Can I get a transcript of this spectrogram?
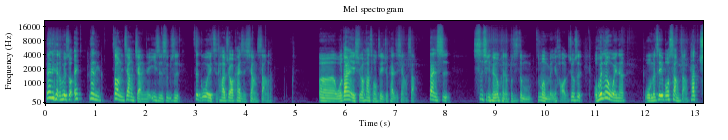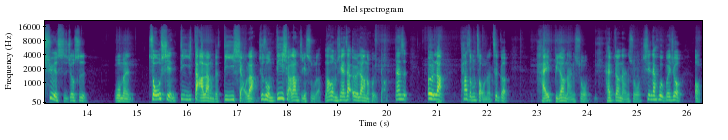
那你可能会说，哎，那你照你这样讲，你的意思是不是这个位置它就要开始向上了？呃，我当然也希望它从这里就开始向上，但是事情很有可能不是这么这么美好的。就是我会认为呢，我们这一波上涨，它确实就是我们周线第一大浪的第一小浪，就是我们第一小浪结束了，然后我们现在在二浪的回调，但是二浪它怎么走呢？这个还比较难说，还比较难说，现在会不会就？哦，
